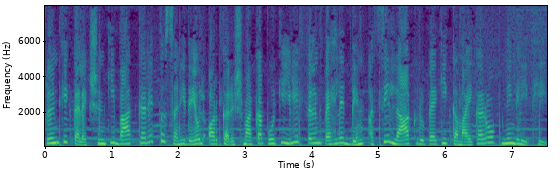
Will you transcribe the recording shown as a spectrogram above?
फ़िल्म के कलेक्शन की बात करें तो सनी देओल और करिश्मा कपूर की ये फ़िल्म पहले दिन 80 लाख रुपए की कमाई कर ओपनिंग ली थी।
